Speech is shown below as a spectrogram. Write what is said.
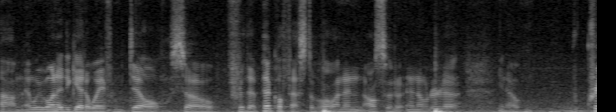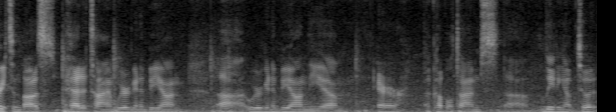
Um, and we wanted to get away from dill. So for the pickle festival, and then also to, in order to, you know, create some buzz ahead of time, we were going to be on, uh, we were going to be on the um, air a couple times uh, leading up to it.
